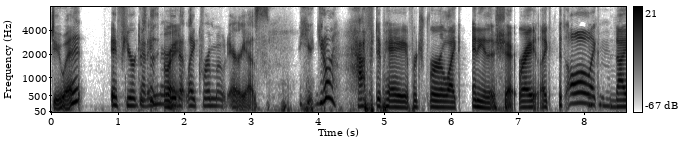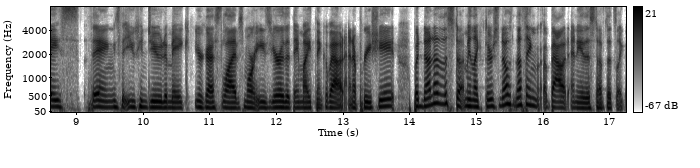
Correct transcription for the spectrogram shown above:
do it if you're getting married right. at like remote areas. you, you don't have to pay for for like any of this shit, right? Like it's all like Mhm. nice things that you can do to make your guests' lives more easier that they might think about and appreciate. But none of the stuff. I mean, like there's no nothing about any of this stuff that's like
